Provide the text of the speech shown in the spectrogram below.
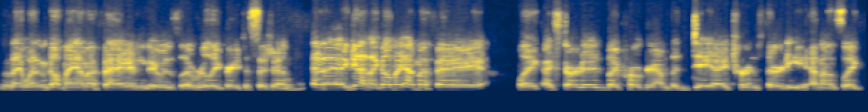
Then I went and got my MFA, and it was a really great decision. And I, again, I got my MFA. Like I started my program the day I turned 30, and I was like,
